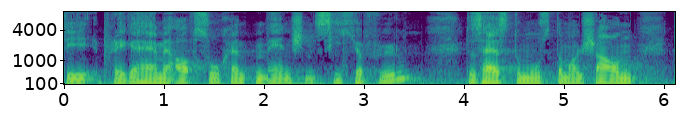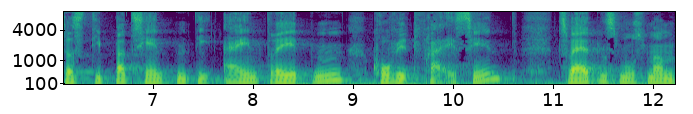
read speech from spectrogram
die Pflegeheime aufsuchenden Menschen sicher fühlen. Das heißt, du musst einmal schauen, dass die Patienten, die eintreten, Covid-frei sind. Zweitens muss man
